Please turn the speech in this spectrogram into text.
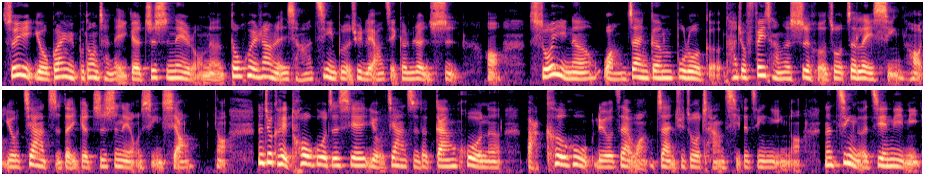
所以有关于不动产的一个知识内容呢，都会让人想要进一步的去了解跟认识哦。所以呢，网站跟部落格，它就非常的适合做这类型哈有价值的一个知识内容行销。好，那就可以透过这些有价值的干货呢，把客户留在网站去做长期的经营啊，那进而建立你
